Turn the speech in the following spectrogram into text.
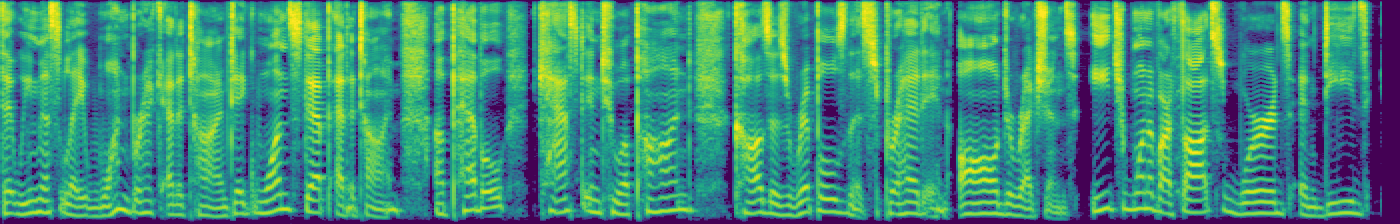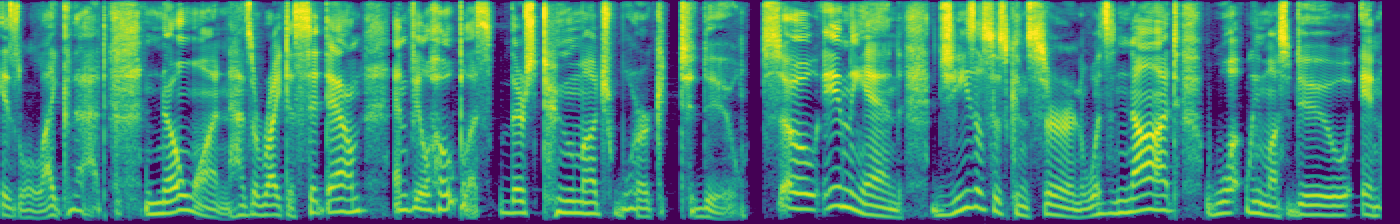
that we must lay one brick at a time, take one step at a time. A pebble cast into a pond causes ripples that spread in all directions. Each one of our thoughts, words, and deeds is like that. No one has a right to sit down and feel hopeless. There's too much work to do. So, in the end, Jesus' concern was not what we must do in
